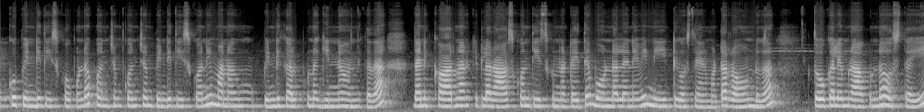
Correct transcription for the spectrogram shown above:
ఎక్కువ పిండి తీసుకోకుండా కొంచెం కొంచెం పిండి తీసుకొని మనం పిండి కలుపుకున్న గిన్నె ఉంది కదా దానికి కార్నర్కి ఇట్లా రాసుకొని తీసుకున్నట్టయితే బోండాలు అనేవి నీట్గా వస్తాయి అనమాట రౌండ్గా. తోకలేం రాకుండా వస్తాయి.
